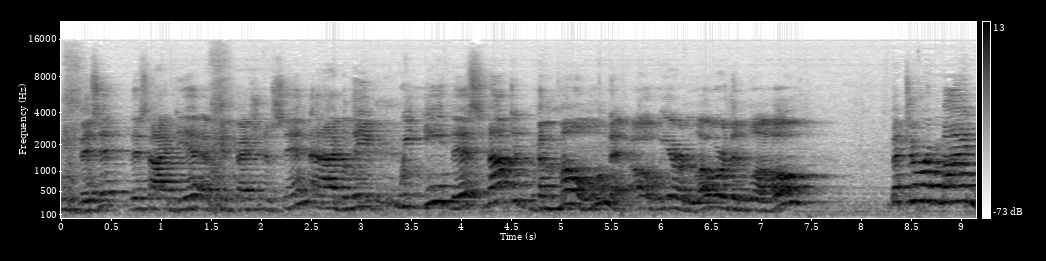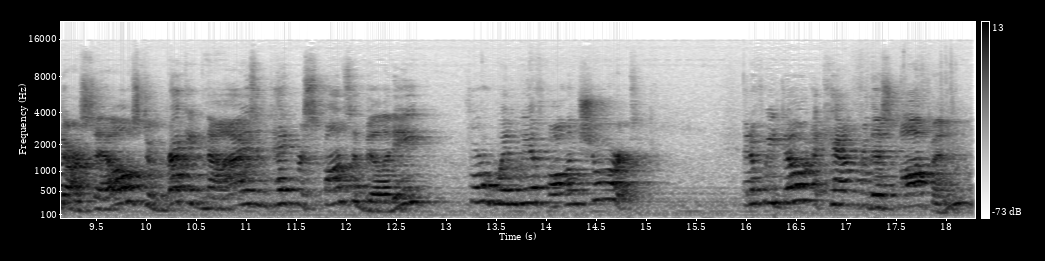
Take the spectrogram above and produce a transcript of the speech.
we visit this idea of confession of sin, and I believe we need this not to bemoan that, oh, we are lower than low, but to remind ourselves to recognize and take responsibility for when we have fallen short. And if we don't account for this often,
